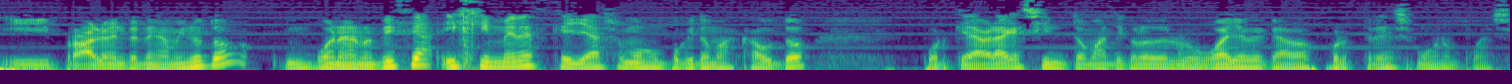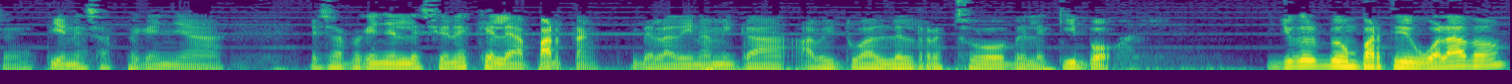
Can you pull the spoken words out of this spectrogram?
y probablemente tenga minutos. Buena noticia. Y Jiménez, que ya somos un poquito más cautos, porque la verdad que es sintomático lo del uruguayo que cada dos por tres, bueno, pues eh, tiene esas pequeñas, esas pequeñas lesiones que le apartan de la dinámica habitual del resto del equipo. Yo creo que veo un partido igualado,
